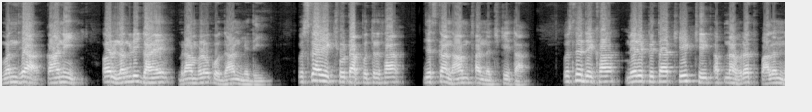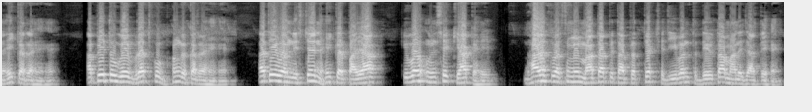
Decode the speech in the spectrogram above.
वंध्या, कानी और लंगड़ी गायें ब्राह्मणों को दान में दी। उसका एक छोटा पुत्र था, जिसका नाम था नचकेता उसने देखा, मेरे पिता ठीक ठीक अपना व्रत पालन नहीं कर रहे हैं। अपितु वे व्रत को भंग कर रहे हैं। अतः वह निश्चय नहीं कर पाया कि वह उनसे क्या कहे। भारतवर्ष में माता पिता प्रत्यक्ष जीवंत देवता माने जाते हैं।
